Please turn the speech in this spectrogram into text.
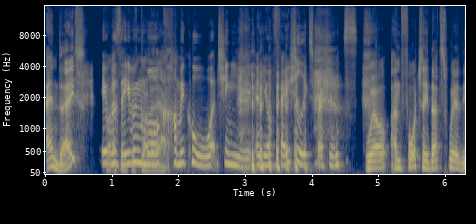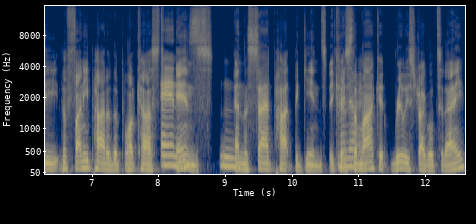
and date. It was even it more comical watching you and your facial expressions. Well, unfortunately, that's where the, the funny part of the podcast Ends. ends, Mm. and the sad part begins because the market really struggled today.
